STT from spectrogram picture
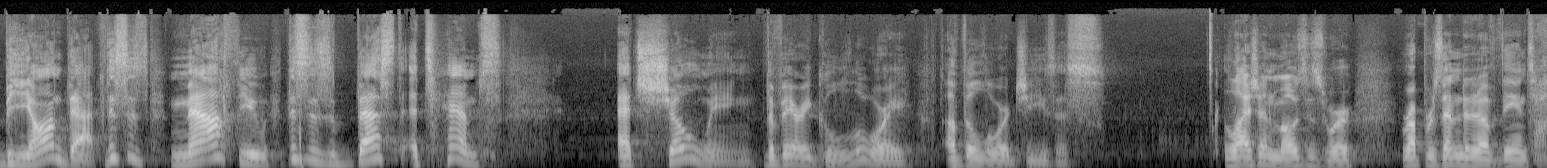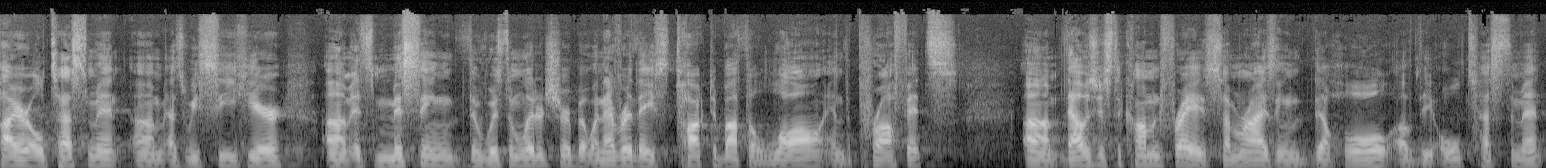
beyond that. This is Matthew, this is best attempts at showing the very glory of the Lord Jesus. Elijah and Moses were representative of the entire Old Testament, um, as we see here. Um, it's missing the wisdom literature, but whenever they talked about the law and the prophets, um, that was just a common phrase summarizing the whole of the Old Testament.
